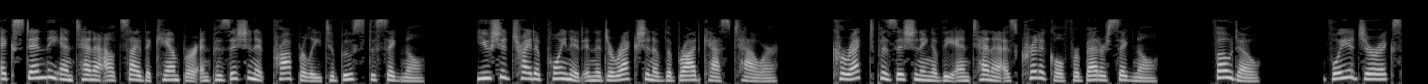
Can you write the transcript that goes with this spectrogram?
Extend the antenna outside the camper and position it properly to boost the signal. You should try to point it in the direction of the broadcast tower. Correct positioning of the antenna is critical for better signal. Photo. Voyagerix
